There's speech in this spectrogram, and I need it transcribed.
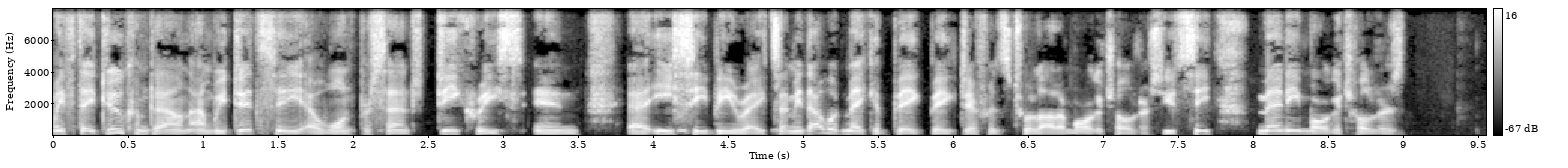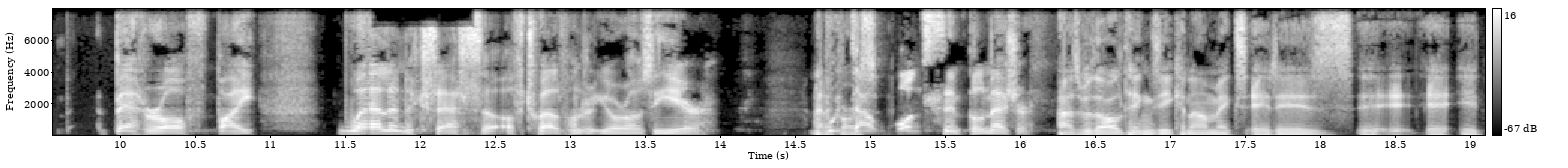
if they do come down, and we did see a 1% decrease in uh, ECB rates, I mean, that would make a big, big difference to a lot of mortgage holders. You'd see many mortgage holders better off by well in excess of 1,200 euros a year. And with course- that one simple measure. As with all things economics, it is it, it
